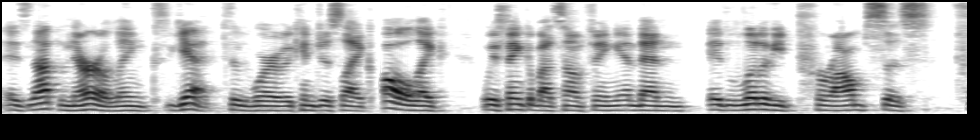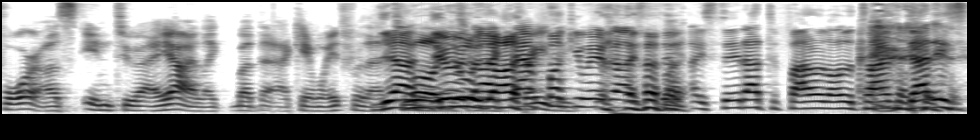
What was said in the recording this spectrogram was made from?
it's not the neural links yet to where we can just like, oh, like we think about something and then it literally prompts us for us into AI. Like, but I can't wait for that. Yeah. Well, dude, I I- can't Crazy. fucking wait. I say, I say that to Faraz all the time. That is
